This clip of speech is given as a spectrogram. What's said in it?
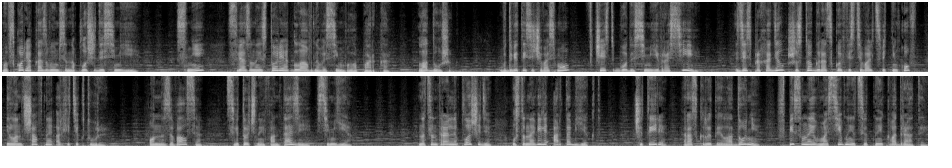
мы вскоре оказываемся на площади семьи. С ней связана история главного символа парка – ладошек. В 2008 в честь Года семьи в России здесь проходил шестой городской фестиваль цветников и ландшафтной архитектуры. Он назывался «Цветочные фантазии семье». На центральной площади установили арт-объект – четыре раскрытые ладони, вписанные в массивные цветные квадраты.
